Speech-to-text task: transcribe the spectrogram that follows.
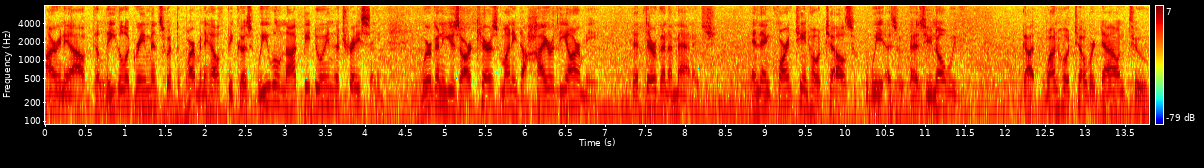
ironing out the legal agreements with Department of Health because we will not be doing the tracing. We're going to use our CARES money to hire the Army that they're going to manage. And then quarantine hotels, we, as, as you know, we've got one hotel we're down to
